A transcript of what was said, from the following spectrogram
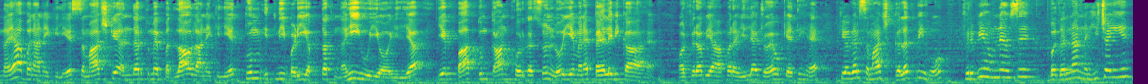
नया बनाने के लिए, समाज के अंदर तुम्हें बदलाव लाने के लिए तुम इतनी बड़ी अब तक नहीं हुई हो, अहिल्या। ये बात तुम कान खोल कर सुन लो, ये मैंने पहले भी कहा है। और फिर अब यहाँ पर अहिल्या जो है वो कहती है कि अगर समाज गलत भी हो, फिर भी हमने उसे बदलना नहीं चाहिए।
